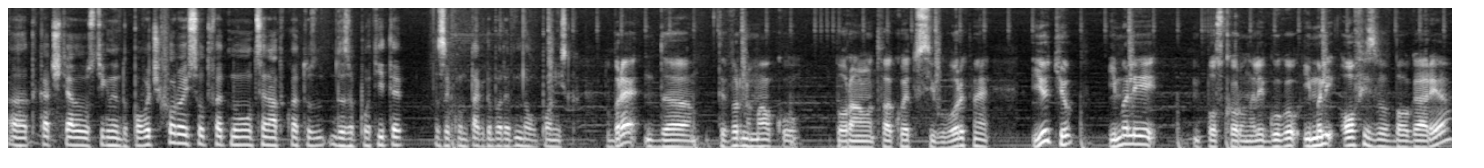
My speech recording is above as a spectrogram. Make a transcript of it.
а, така че тя да достигне до повече хора и съответно цената, която да заплатите за контакт да бъде много по-ниска. Добре, да те върна малко по-рано на това, което си говорихме. YouTube има ли, по-скоро нали, Google, има ли офис в България,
